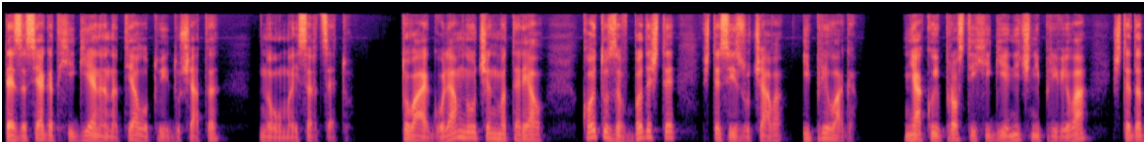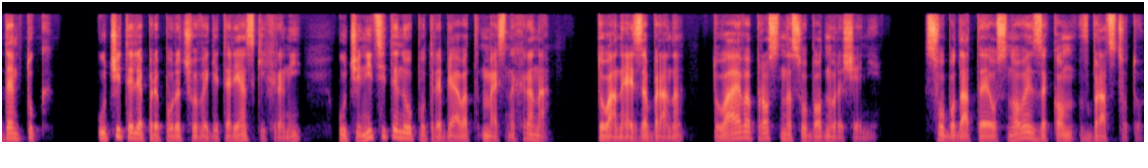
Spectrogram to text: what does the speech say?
Те засягат хигиена на тялото и душата, на ума и сърцето. Това е голям научен материал, който за в бъдеще ще се изучава и прилага. Някои прости хигиенични правила ще дадем тук. Учителя препоръчва вегетариански храни, учениците не употребяват местна храна. Това не е забрана, това е въпрос на свободно решение. Свободата е основен закон в братството.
